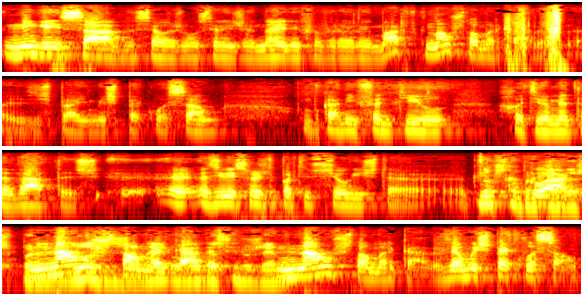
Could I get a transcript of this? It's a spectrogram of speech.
ninguém sabe se elas vão ser em janeiro, em fevereiro ou em março, porque não estão marcadas. Existe aí uma especulação um bocado infantil relativamente a datas. Eh, as eleições do Partido Socialista não estão claro, marcadas para não estão janeiro, marcadas, assim não estão marcadas. É uma especulação,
